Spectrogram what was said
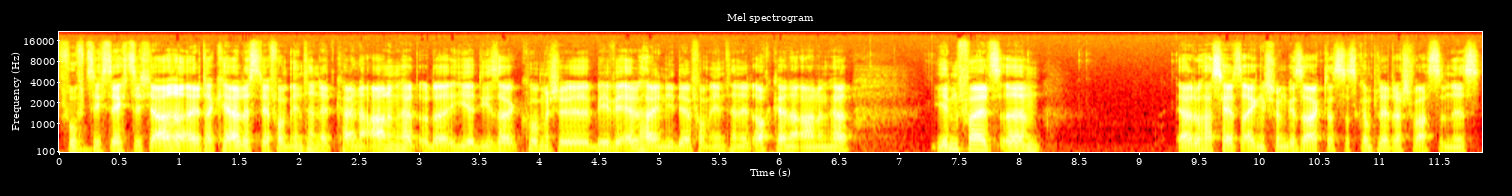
50, 60 Jahre alter Kerl ist, der vom Internet keine Ahnung hat, oder hier dieser komische BWL-Heini, der vom Internet auch keine Ahnung hat. Jedenfalls, ähm, ja, du hast ja jetzt eigentlich schon gesagt, dass das kompletter Schwachsinn ist.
